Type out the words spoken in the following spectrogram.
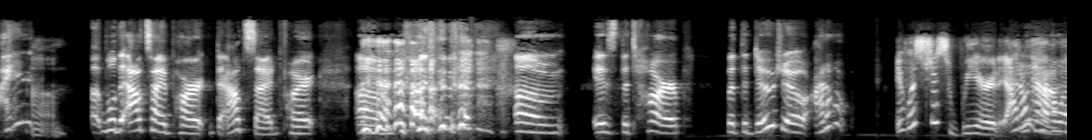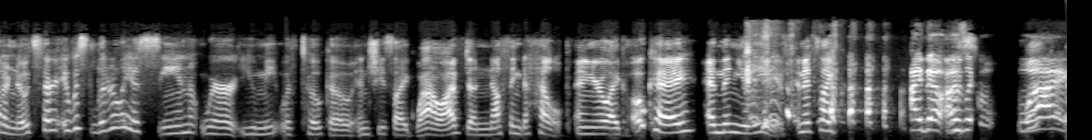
I didn't Um, uh, well the outside part, the outside part um um is the tarp, but the dojo, I don't It was just weird. I don't have a lot of notes there. It was literally a scene where you meet with Toko and she's like, "Wow, I've done nothing to help." And you're like, "Okay." And then you leave. And it's like, I know. I was was- like, why?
